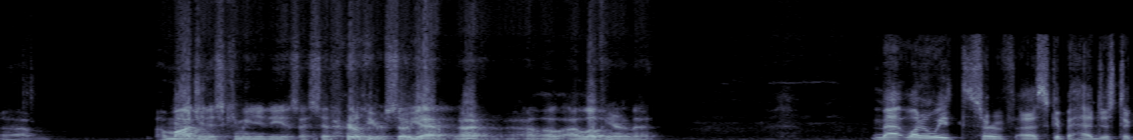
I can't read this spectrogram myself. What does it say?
um, homogenous community as i said earlier. So yeah I, I, I, love hearing that. Matt why don't we sort of uh, skip ahead just to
